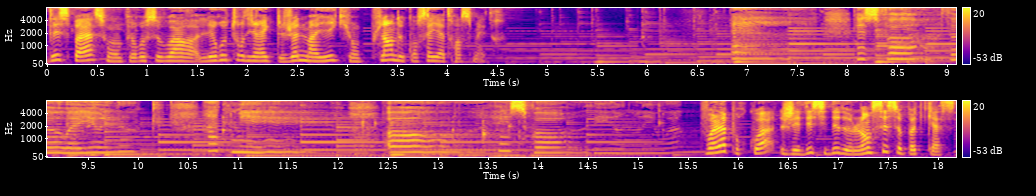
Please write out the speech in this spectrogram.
d'espace où on peut recevoir les retours directs de jeunes mariés qui ont plein de conseils à transmettre. L is for the way you look at me. O is for the only one. Voilà pourquoi j'ai décidé de lancer ce podcast,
